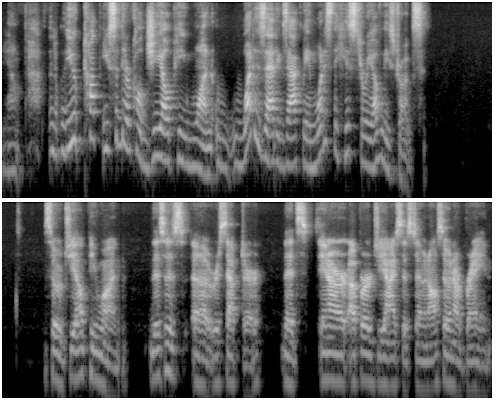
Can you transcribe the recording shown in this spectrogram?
Yeah. You talked, you said they were called GLP-1. What is that exactly, and what is the history of these drugs? So GLP-1, this is a receptor that's in our upper GI system and also in our brain,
